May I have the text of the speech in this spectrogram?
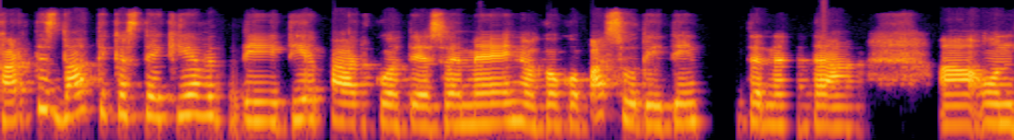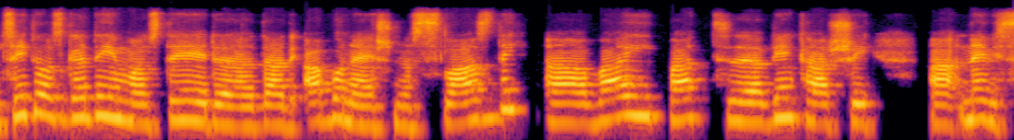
kartes dati, kas tiek ievadīti, iepērkoties vai mēģinot kaut ko pasūtīt internetā. Un citos gadījumos tie ir tādi abonēšanas slazdi vai pat vienkārši nevis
